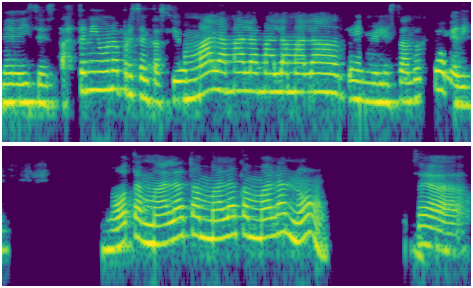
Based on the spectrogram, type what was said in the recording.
me dices, has tenido una presentación mala, mala, mala, mala en el stand-up comedy. No, tan mala, tan mala, tan mala, no. O sea,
